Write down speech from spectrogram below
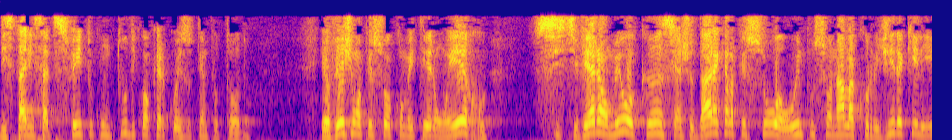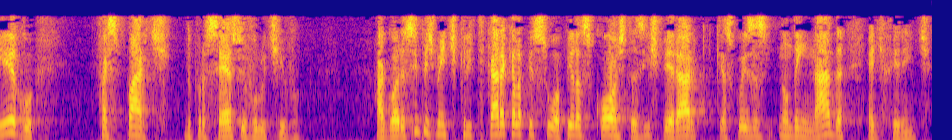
de estar insatisfeito com tudo e qualquer coisa o tempo todo. Eu vejo uma pessoa cometer um erro, se estiver ao meu alcance ajudar aquela pessoa ou impulsioná-la a corrigir aquele erro, faz parte do processo evolutivo. Agora, eu simplesmente criticar aquela pessoa pelas costas e esperar que as coisas não deem nada é diferente.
